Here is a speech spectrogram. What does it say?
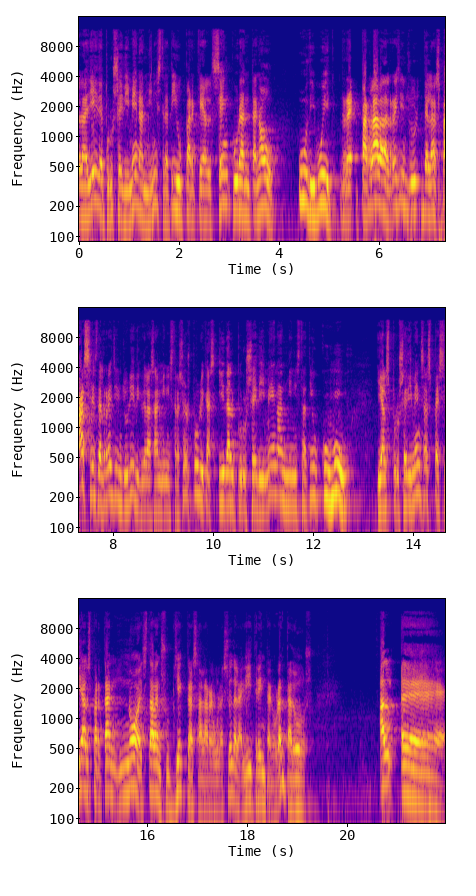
la llei de procediment administratiu perquè el 149 1.18 parlava del règim, de les bases del règim jurídic de les administracions públiques i del procediment administratiu comú i els procediments especials, per tant, no estaven subjectes a la regulació de la llei 3092, el, eh,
